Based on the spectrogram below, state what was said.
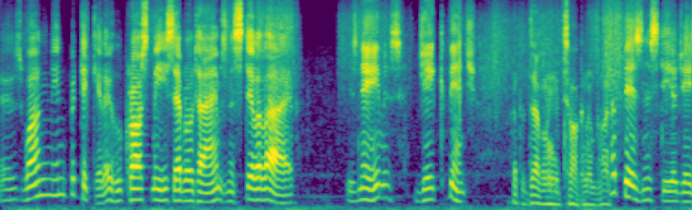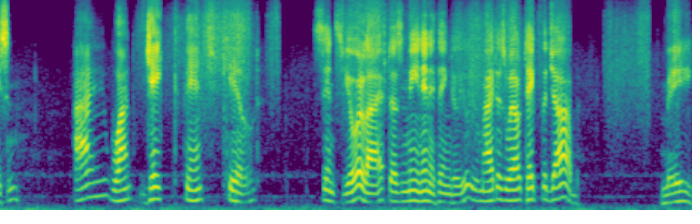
There's one in particular who crossed me several times and is still alive. His name is Jake Finch. What the devil are you talking about? A business deal, Jason. I want Jake Finch killed. Since your life doesn't mean anything to you, you might as well take the job. Me?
